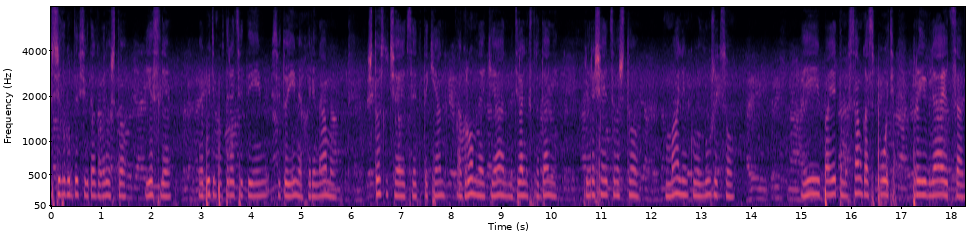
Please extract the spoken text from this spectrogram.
Шрила Гурдев всегда говорил, что если мы будем повторять святые, святое имя Харинаму, что случается? Этот океан, огромный океан материальных страданий, превращается во что? В маленькую лужицу, и поэтому сам Господь проявляется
